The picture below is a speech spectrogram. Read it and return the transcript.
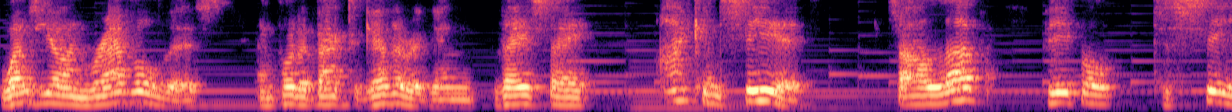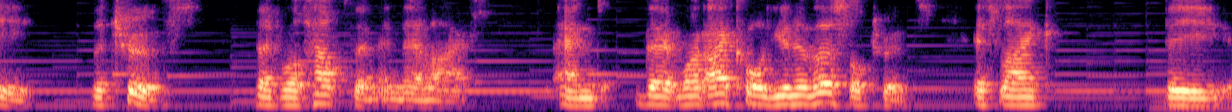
once you unravel this and put it back together again, they say, "I can see it." So I love people to see the truths that will help them in their lives, and they're what I call universal truths. It's like the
